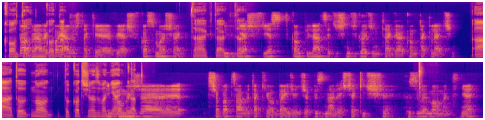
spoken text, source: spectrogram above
Kota, Dobra, ale kota. kojarzysz takie, wiesz, w kosmosie. Tak, tak, I tak. wiesz, jest kompilacja 10 godzin tego, jak on tak leci. A, to no, to kot się nazywa I pomyśl, że trzeba cały taki obejrzeć, żeby znaleźć jakiś e, zły moment, nie?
